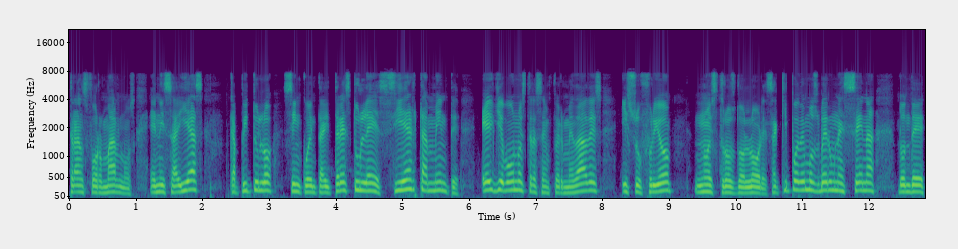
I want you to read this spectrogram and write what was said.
transformarnos. En Isaías capítulo 53 tú lees, ciertamente, Él llevó nuestras enfermedades y sufrió nuestros dolores. Aquí podemos ver una escena donde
